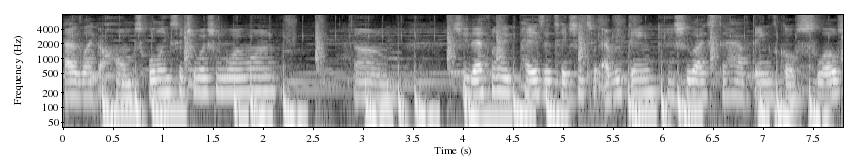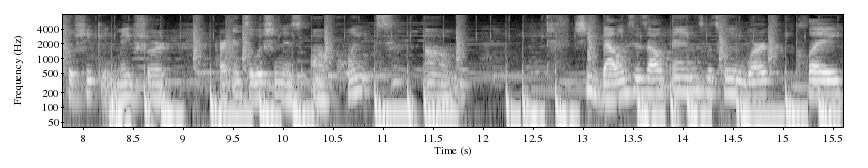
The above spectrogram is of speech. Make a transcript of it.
have like a homeschooling situation going on. Um, she definitely pays attention to everything and she likes to have things go slow so she can make sure her intuition is on point. Um, she balances out things between work, play,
